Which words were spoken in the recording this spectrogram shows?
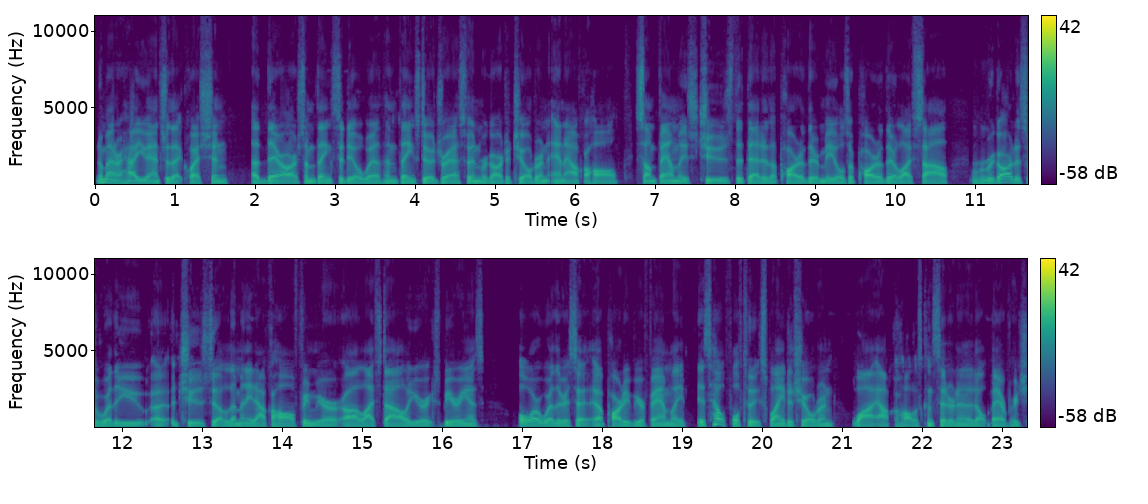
No matter how you answer that question, uh, there are some things to deal with and things to address in regard to children and alcohol. Some families choose that that is a part of their meals or part of their lifestyle. Regardless of whether you uh, choose to eliminate alcohol from your uh, lifestyle or your experience, or whether it's a, a part of your family, it's helpful to explain to children why alcohol is considered an adult beverage.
